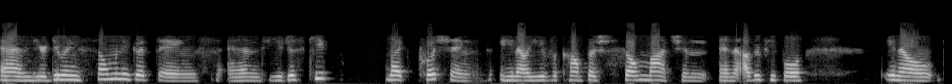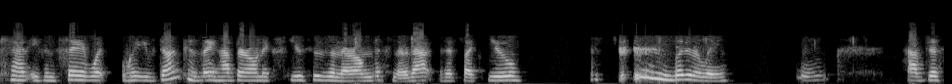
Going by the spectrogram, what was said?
and you're doing so many good things, and you just keep like pushing. You know, you've accomplished so much, and and other people, you know, can't even say what what you've done because they have their own excuses and their own this and their that. But it's like you, literally. Mhm. Have just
